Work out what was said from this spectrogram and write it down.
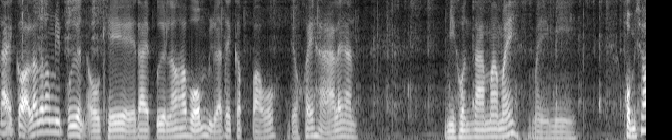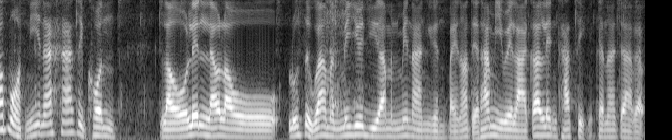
ได้เกาะแล้วก็ต้องมีปืนโอเค ได้ปืนแล้วครับผมเหลือแต่กระเป๋า เดี๋ยวค่อยหาแล้วกัน มีคนตามมาไหมไม่มี ผมชอบโหมดนี้นะ 50 คน เราเล่นแล้วเรารู้สึกว่ามันไม่ยืดเยื้อมันไม่นานเกินไปเนาะแต่ถ้ามีเวลาก็เล่นคลาสสิกก็น่าจะแบบ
